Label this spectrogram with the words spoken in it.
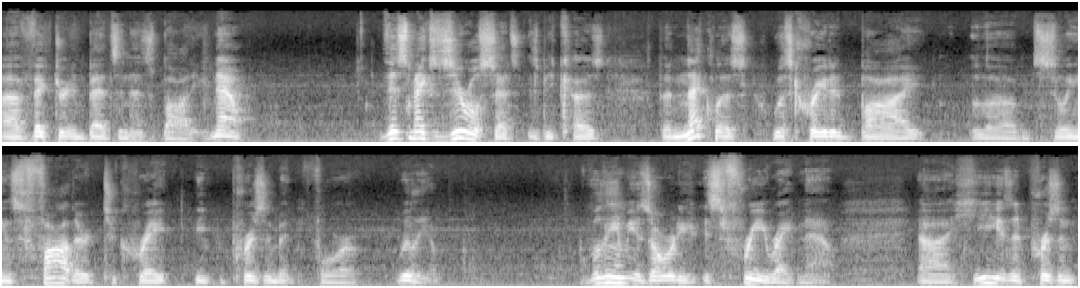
uh, Victor embeds in his body. Now, this makes zero sense is because the necklace was created by um, Selene's father to create the imprisonment for William. William is already is free right now. Uh, he is in prison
